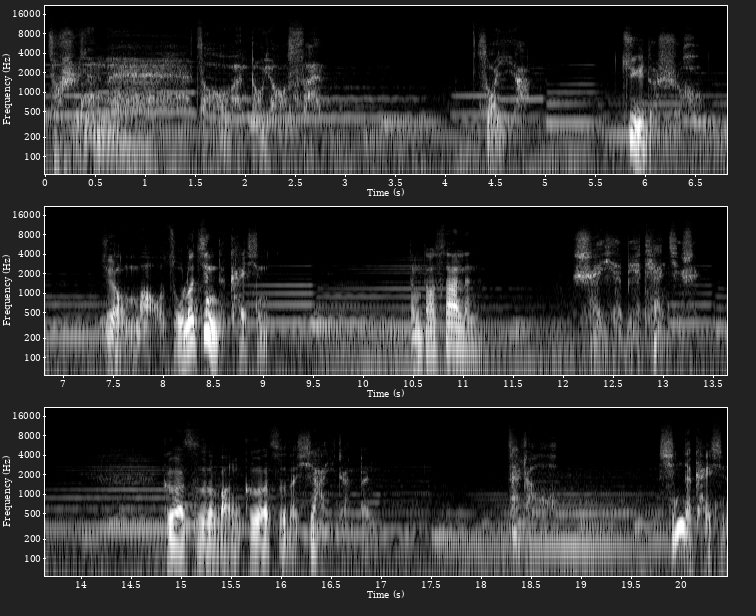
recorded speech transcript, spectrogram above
就是因为早晚都要散，所以呀、聚的时候就要卯足了劲的开心。等到散了呢，谁也别惦记谁，各自往各自的下一站奔，再找新的开心。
